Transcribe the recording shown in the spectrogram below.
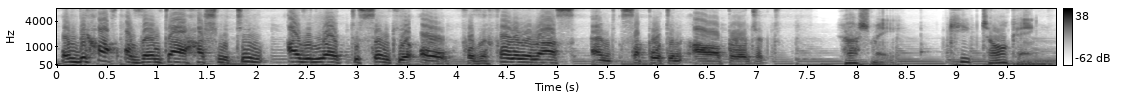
team, on behalf of the entire Hushme team, I would like to thank you all for the following us and supporting our project. Hushme, keep talking.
